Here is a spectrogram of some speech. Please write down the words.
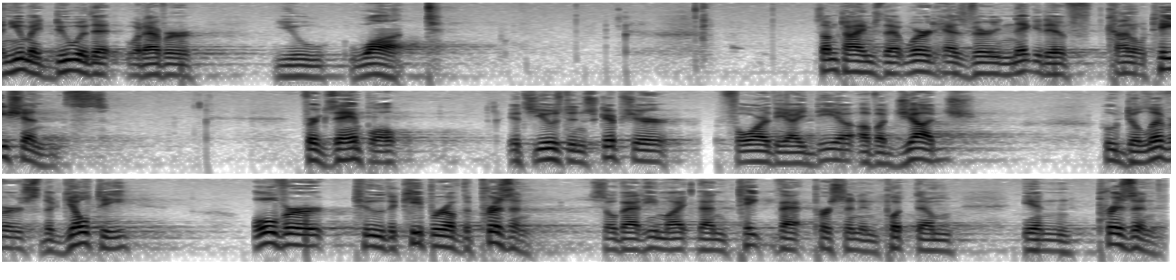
And you may do with it whatever you want. Sometimes that word has very negative connotations. For example, it's used in Scripture for the idea of a judge who delivers the guilty over to the keeper of the prison so that he might then take that person and put them in prison.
